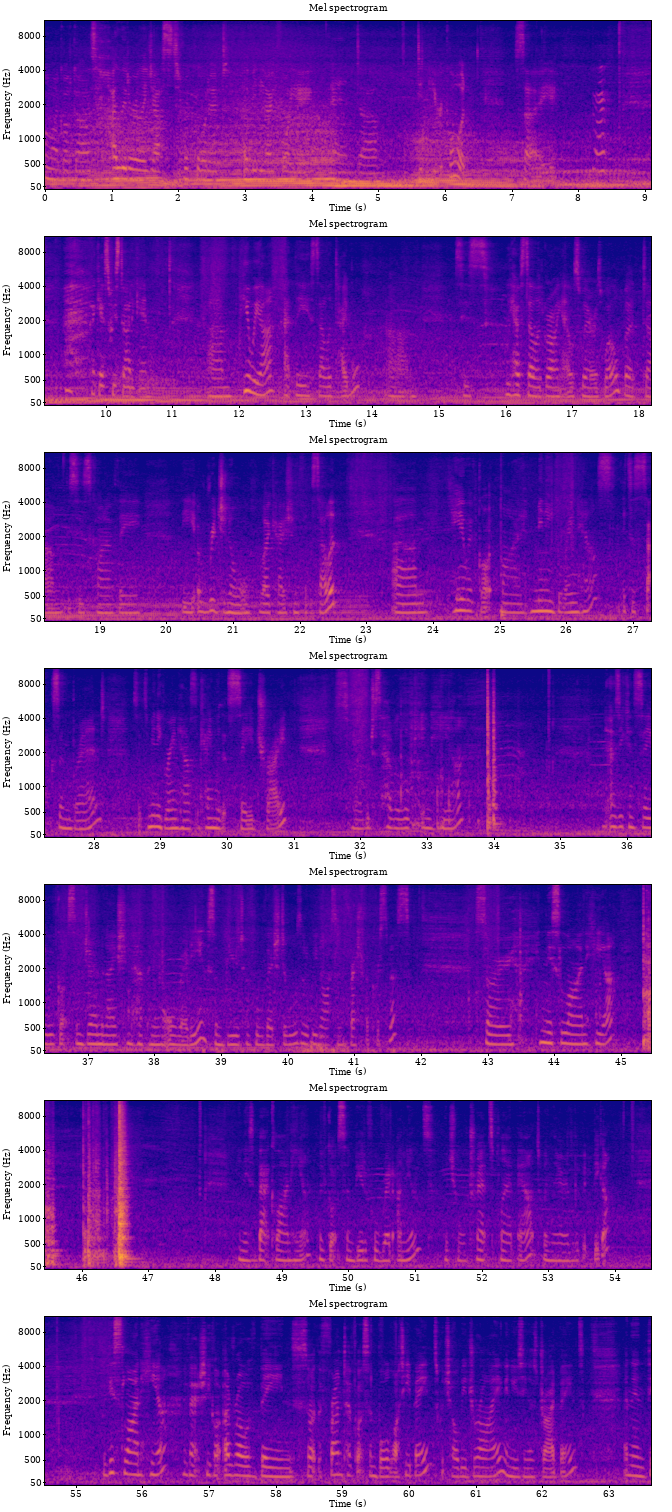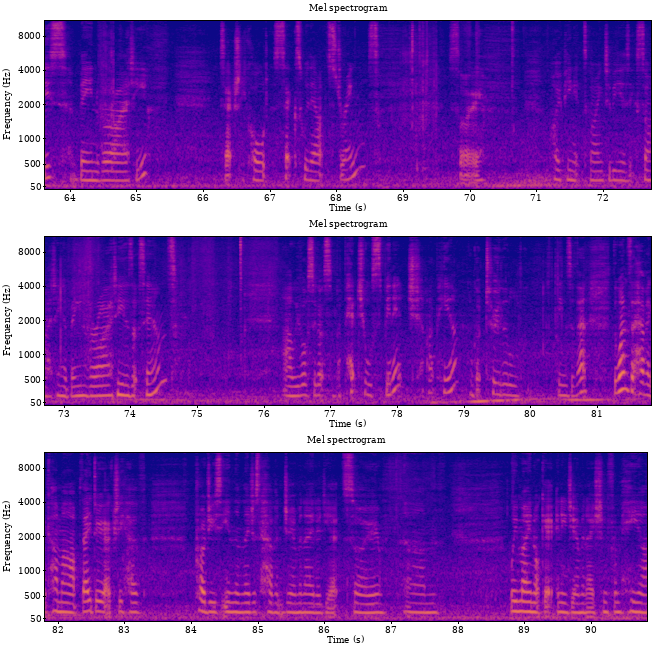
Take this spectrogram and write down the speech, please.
Oh my god, guys, I literally just recorded a video for you and um, didn't hit record. So, I guess we start again. Um, here we are at the salad table. Um, this is we have salad growing elsewhere as well, but um, this is kind of the the original location for the salad. Um, here we've got my mini greenhouse. It's a Saxon brand, so it's a mini greenhouse that came with its seed tray. So we'll just have a look in here. And as you can see, we've got some germination happening already. Some beautiful vegetables. It'll be nice and fresh for Christmas. So in this line here, in this back line here, we've got some beautiful red onions, which will transplant out when they're a little bit bigger. This line here, we've actually got a row of beans. So at the front I've got some borlotti beans, which I'll be drying and using as dried beans. And then this bean variety is actually called Sex Without Strings. So hoping it's going to be as exciting a bean variety as it sounds. Uh, we've also got some perpetual spinach up here. I've got two little things of that. The ones that haven't come up, they do actually have produce in them, they just haven't germinated yet. So um, we may not get any germination from here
